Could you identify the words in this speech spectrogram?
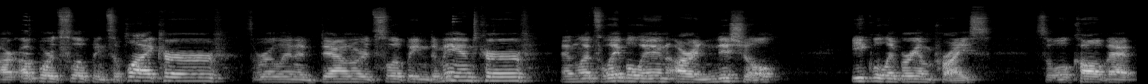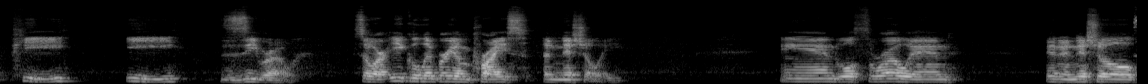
our upward sloping supply curve, throw in a downward sloping demand curve, and let's label in our initial equilibrium price. So we'll call that P E 0. So our equilibrium price initially. And we'll throw in an initial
